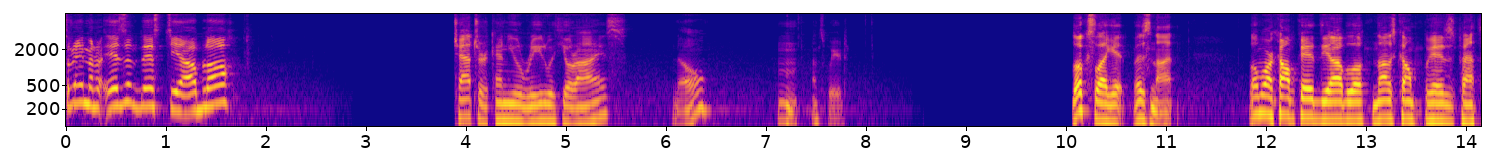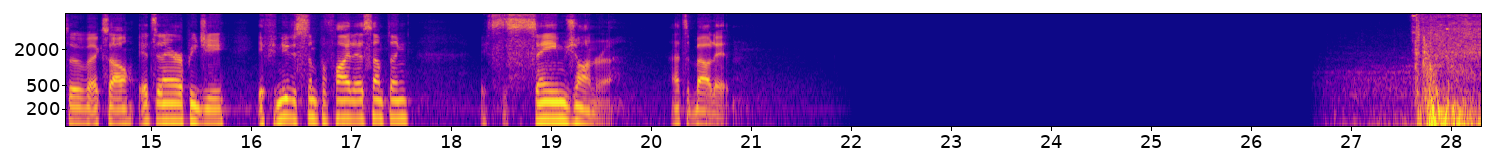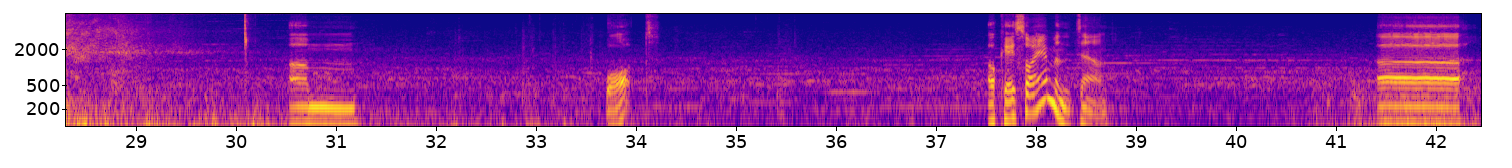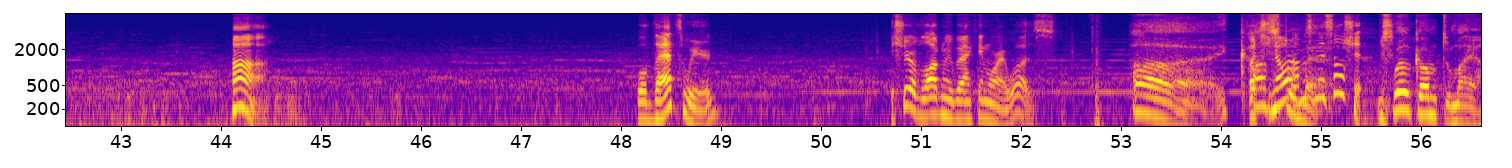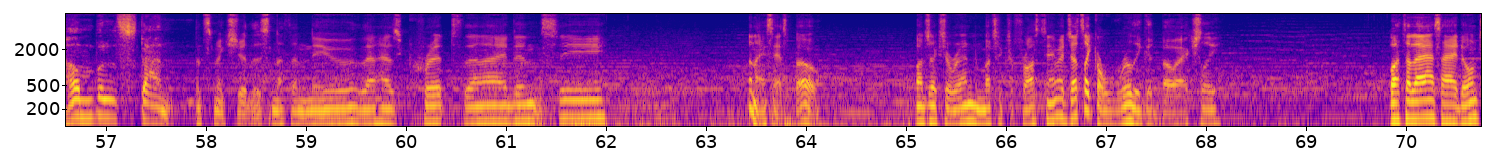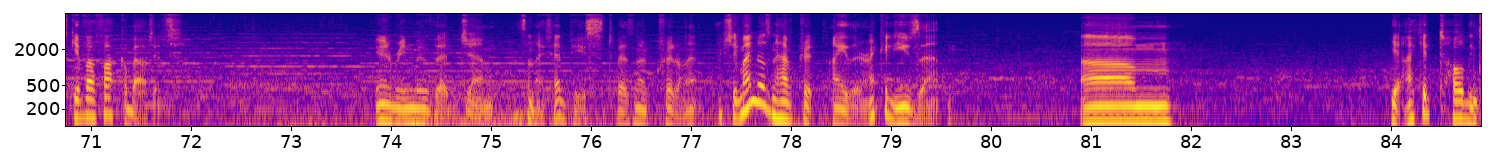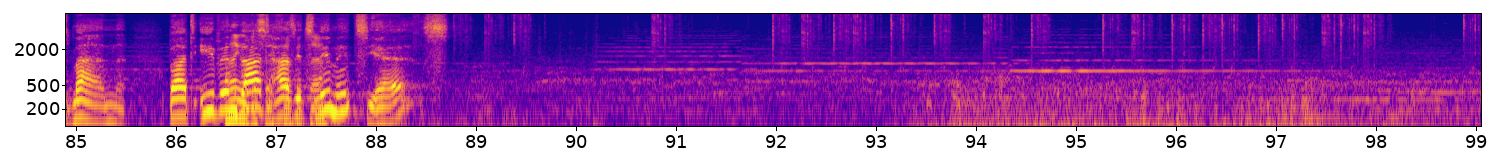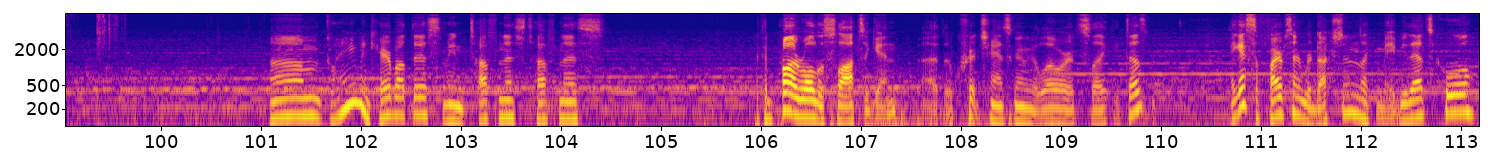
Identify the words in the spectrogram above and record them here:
streamer, isn't this Diablo? Chatter, can you read with your eyes? No? Hmm, that's weird. Looks like it, but it's not. A little more complicated Diablo, not as complicated as Path of Exile. It's an RPG. If you need to simplify it as something, it's the same genre. That's about it. Um... What? Okay, so I am in the town. Uh... Huh. Well, that's weird. It should have logged me back in where I was. Hi, But you know what? I'm just gonna sell shit. Welcome to my humble stand. Let's make sure there's nothing new that has crit that I didn't see. A nice ass bow. Bunch extra rend and much extra frost damage. That's like a really good bow, actually. But alas, I don't give a fuck about it. You're gonna remove that gem. That's a nice headpiece. Too bad there's no crit on it. Actually, mine doesn't have crit either. I could use that. Um... Yeah, I could totally... but even that has fuck it, its limits, yes? Um, do I even care about this? I mean, toughness, toughness. I could probably roll the slots again. Uh, the crit chance is going to be lower. It's like, it doesn't... I guess a 5% reduction, like, maybe that's cool.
